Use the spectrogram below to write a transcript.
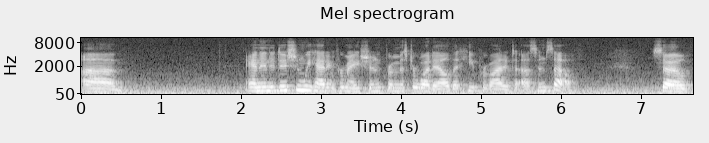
Um, and in addition, we had information from Mr. Waddell that he provided to us himself. So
